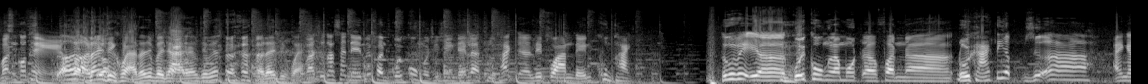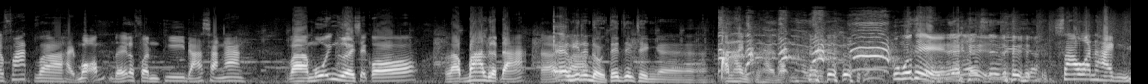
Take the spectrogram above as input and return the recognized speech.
vẫn có thể ở, thở ở đây được. thì khỏe thôi chứ về nhà thì em chưa biết. Ở đây thì khỏe. Và chúng ta sẽ đến với phần cuối cùng của chương trình đấy là thử thách ờ, liên quan đến khung thành thưa quý vị ờ, cuối cùng là một ờ, phần ờ, đối kháng tiếp giữa anh Phát và Hải Mõm. Đấy là phần thi đá xà ngang. Và mỗi người sẽ có là ba lượt đá. Đấy, em nghĩ và nên đổi tên chương trình à, ăn hành của hải mộng cũng có thể. Sao ăn hành?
